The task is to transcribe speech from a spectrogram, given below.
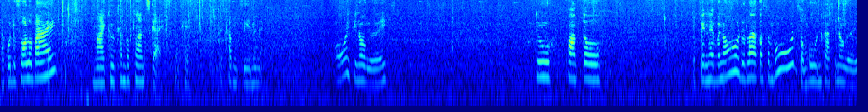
I'm going to follow by my cucumber plants guys okay just come and see in a minute โอ้ยพี่น้องเอ๋ยดูความโต จะเป็นไฮบานอดูรากก็สมบูรณ์ สมบูรณ์ค่ะพี่น้องเอ๋ย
